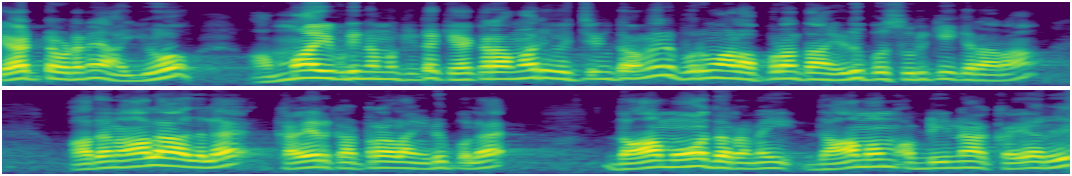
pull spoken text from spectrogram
கேட்ட உடனே ஐயோ அம்மா இப்படி நம்மக்கிட்ட கேட்குற மாதிரி வச்சுட்டோமே பெருமாள் அப்புறம் தான் இடுப்பை சுருக்கிக்கிறாராம். அதனால் அதில் கயர் கட்டுறாளாம் இடுப்பில் தாமோதரனை தாமம் அப்படின்னா கயறு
